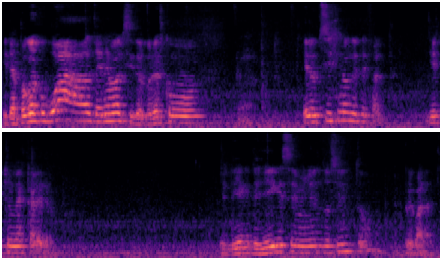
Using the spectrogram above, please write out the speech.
Y tampoco es como, wow, tenemos éxito, pero es como el oxígeno que te falta. Y esto es una escalera. El día que te llegue ese millón doscientos, prepárate.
